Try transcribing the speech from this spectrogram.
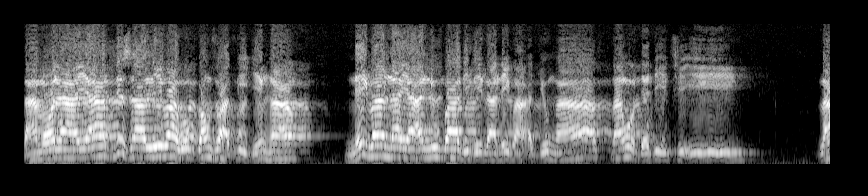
သံမောလာယသစ္စာ၄ပါးကိုကောင်းစွာသိခြင်းငှာနိဗ္ဗာန်ယအနုပါတိတေတာနိဗ္ဗာန်အကျိုးငှာသံဝတ္တတိဖြစ်၏လာ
